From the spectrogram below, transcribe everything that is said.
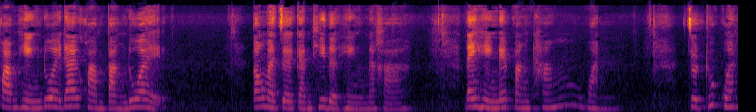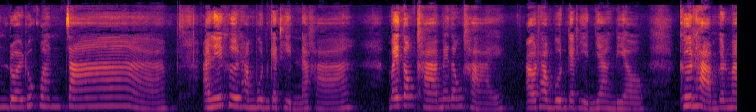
ความเฮงด้วยได้ความปังด้วย ต้องมาเจอกันที่เดอะเฮงนะคะ ได้เฮงได้ปังทั้งวัน จุดทุกวันรวยทุกวันจ้า อันนี้คือทำบุญกระถินนะคะ ไม่ต้องค้าไม่ต้องขาย เอาทำบุญกระถินอย่างเดียว คือถามกันมา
